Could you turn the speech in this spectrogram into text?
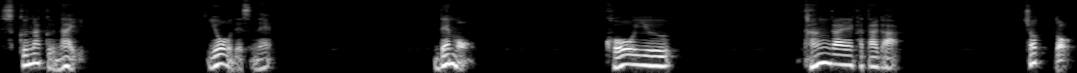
少なくないようですね。でも、こういう考え方がちょっと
